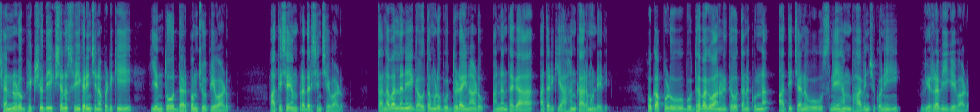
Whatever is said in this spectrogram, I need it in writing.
చన్నుడు భిక్షుదీక్షను స్వీకరించినప్పటికీ ఎంతో దర్పం చూపేవాడు. అతిశయం ప్రదర్శించేవాడు. తన వల్లనే గౌతముడు బుద్ధుడైనాడు అన్నంతగా అతడికి అహంకారం ఉండేది ఒకప్పుడు బుద్ధ భగవానునితో తనకున్న అతి చనువు స్నేహం భావించుకొని విర్రవీగేవాడు.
